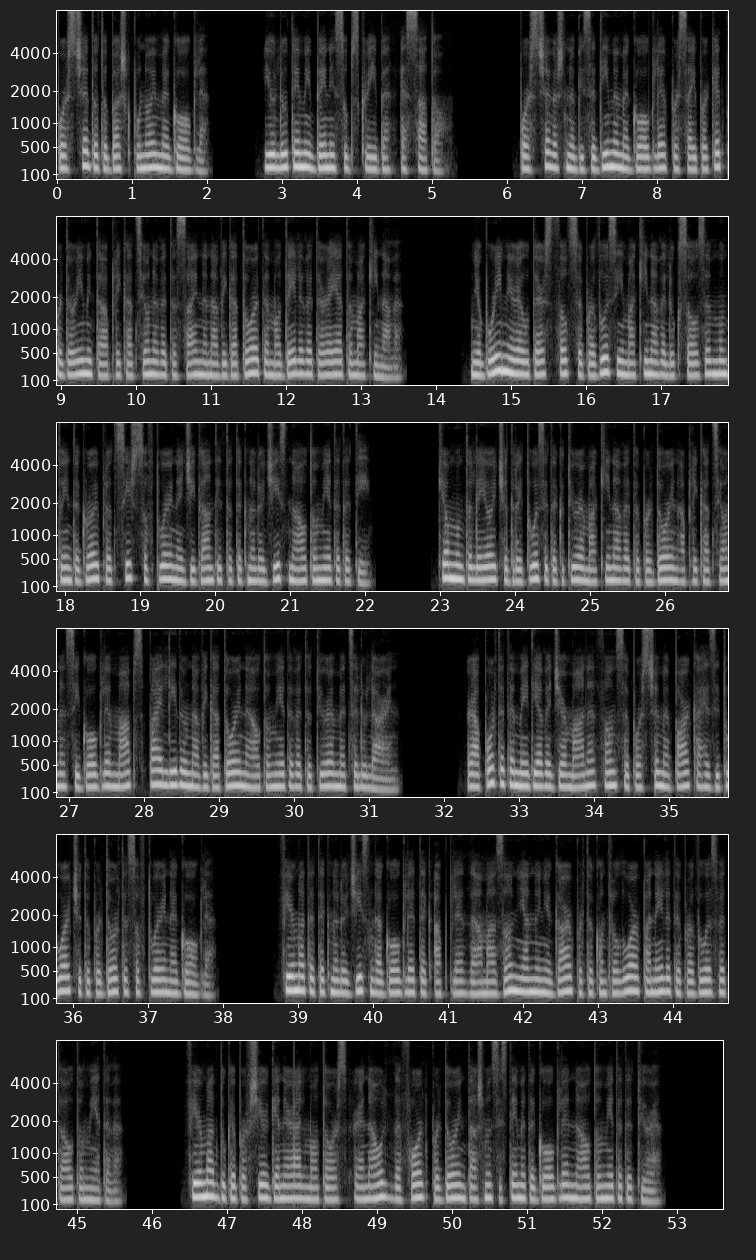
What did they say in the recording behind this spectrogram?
Porsche do të bashkëpunojë me Google. Ju lutemi bëni subscribe e sato. Porsche është në bisedime me Google për sa i përket përdorimit të aplikacioneve të saj në navigatorët e modeleve të reja të makinave. Një burim i Reuters thotë se prodhuesi i makinave luksoze mund të integrojë plotësisht softuerin e gjigantit të teknologjisë në automjetet e tij. Kjo mund të lejojë që drejtuesit e këtyre makinave të përdorin aplikacione si Google Maps pa e lidhur navigatorin e automjeteve të tyre me celularin. Raportet e mediave gjermane thonë se Porsche më parë ka hezituar që të përdorte softuerin e Google. Firmat e teknologjisë nga Google tek Apple dhe Amazon janë në një garë për të kontrolluar panelet e prodhuesve të automjeteve. Firmat duke përfshirë General Motors, Renault dhe Ford përdorin tashmë sistemet e Google në automjetet e tyre.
